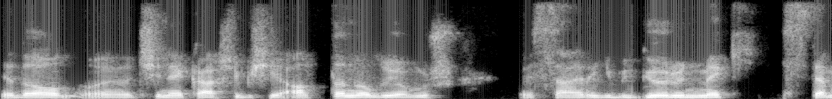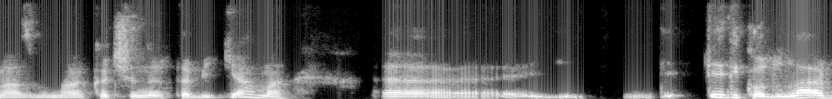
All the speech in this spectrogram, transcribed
ya da Çin'e karşı bir şey alttan alıyormuş vesaire gibi görünmek istemez bundan kaçınır tabii ki ama dedikodular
